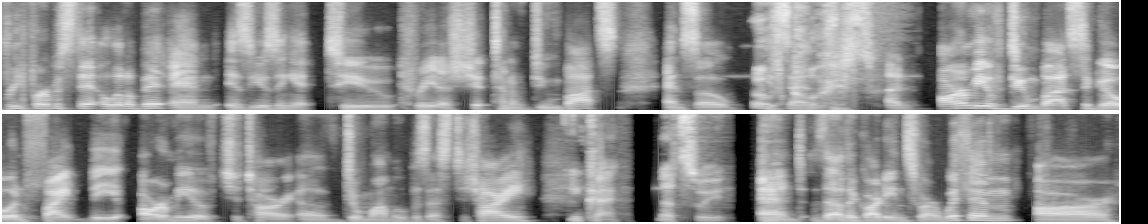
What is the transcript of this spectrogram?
repurposed it a little bit and is using it to create a shit ton of Doom bots. And so he of sends course. an army of Doom bots to go and fight the army of Chitauri, of Dormammu possessed Chitauri. Okay. That's sweet. And the other guardians who are with him are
